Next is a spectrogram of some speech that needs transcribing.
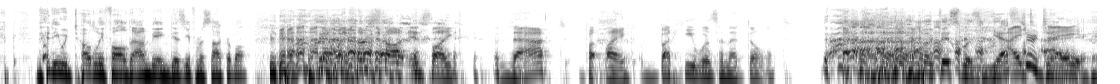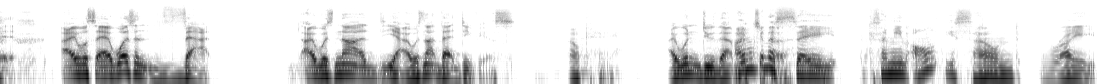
That he would totally fall down being dizzy from a soccer ball. my first thought is like that, but like, but he was an adult. but this was I, yesterday. I, I will say I wasn't that. I was not, yeah, I was not that devious. Okay. I wouldn't do that much. I'm gonna a- say because I mean all of these sound right,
